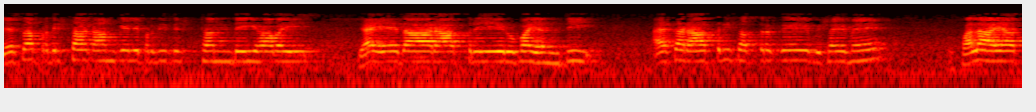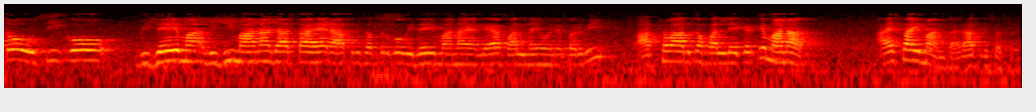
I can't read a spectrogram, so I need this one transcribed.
जैसा प्रतिष्ठा काम के लिए प्रतिष्ठन वही येदा रात्रि रूपयंती ऐसा रात्रि सत्र के विषय में फल आया तो उसी को विधेय विधि माना जाता है, रात्रि सत्र को विधेय माना गया, फल नहीं होने पर भी अर्थवाद का फल लेकर के माना ऐसा ही मानता है, रात्रि सत्र।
